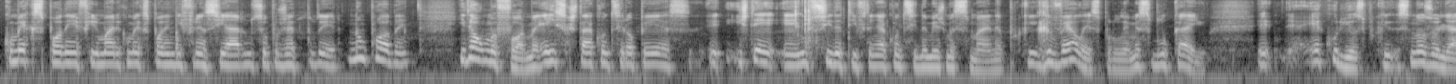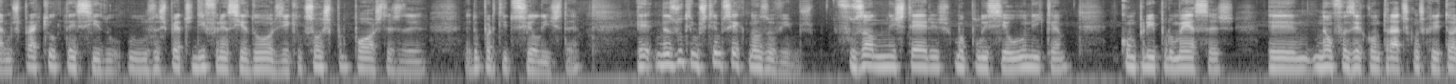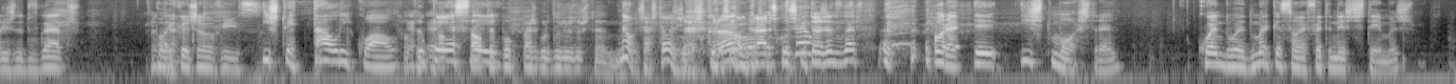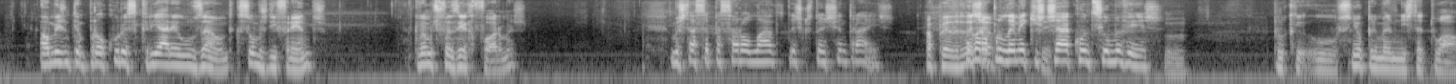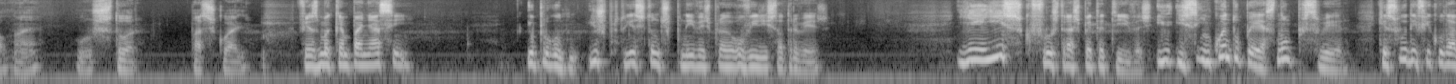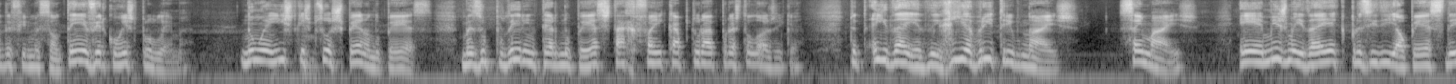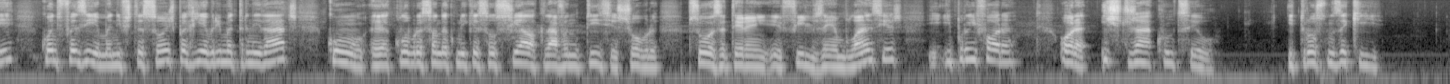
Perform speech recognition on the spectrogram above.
como é que se podem afirmar e como é que se podem diferenciar no seu projeto de poder? Não podem. E, de alguma forma, é isso que está a acontecer ao PS. Eh, Isto é, é elucidativo que tenha acontecido na mesma semana, porque revela esse problema, esse bloqueio. É, é curioso, porque se nós olharmos para aquilo que têm sido os aspectos diferenciadores e aquilo que são as propostas de- do Partido Socialista, eh, nos últimos tempos é que nós ouvimos fusão de ministérios, uma polícia única, cumprir promessas, não fazer contratos com escritórios de advogados. Ora, é que eu já ouvi isso? Isto é tal e qual Falta, o PSD. falta pouco para as gorduras do Estado. Não, já estão. Já os contratos com os escritórios de advogados. Ora, eh, isto mostra, quando a demarcação é feita nestes temas, ao mesmo tempo procura-se criar a ilusão de que somos diferentes, de que vamos fazer reformas, mas está-se a passar ao lado das questões centrais. Oh, Pedro, Agora, deixa- o problema é que isto já aconteceu uma vez. Porque o senhor Primeiro-Ministro atual, não é? o gestor Passos Coelho, fez uma campanha assim. Eu pergunto-me, e os portugueses estão disponíveis para ouvir isto outra vez? E é isso que frustra as expectativas. E, e se- enquanto o PS não perceber que a sua dificuldade de afirmação tem a ver com este problema, não é isto que as pessoas esperam do PS. Mas o poder interno no PS está refém e capturado por esta lógica. Portanto, a ideia de reabrir tribunais sem mais é a mesma ideia que presidia ao PSD quando fazia manifestações para reabrir maternidades com a colaboração da comunicação social que dava notícias sobre pessoas a terem eh, filhos em ambulâncias e, e por aí fora. Ora, isto já aconteceu e trouxe-nos aqui.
